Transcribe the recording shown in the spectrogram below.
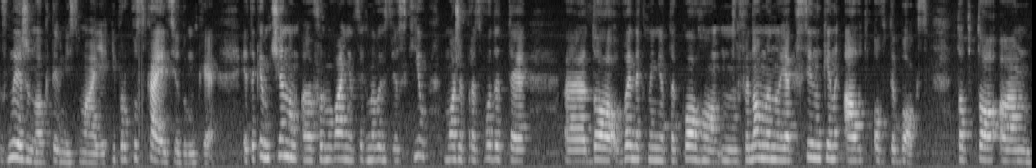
знижену активність має і пропускає ці думки. І таким чином е, формування цих нових зв'язків може призводити е, до виникнення такого феномену, як thinking out of the box, тобто ем,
